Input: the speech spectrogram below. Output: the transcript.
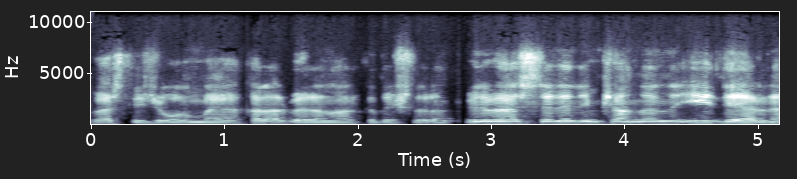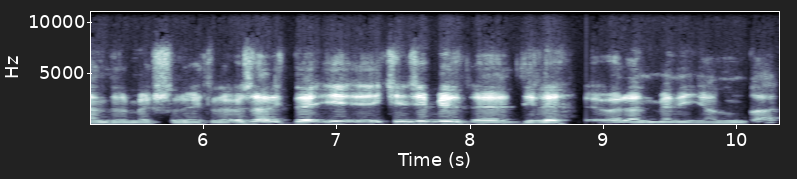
Gazeteci olmaya karar veren arkadaşların üniversitenin imkanlarını iyi değerlendirmek suretiyle özellikle ikinci bir e, dili öğrenmenin yanında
